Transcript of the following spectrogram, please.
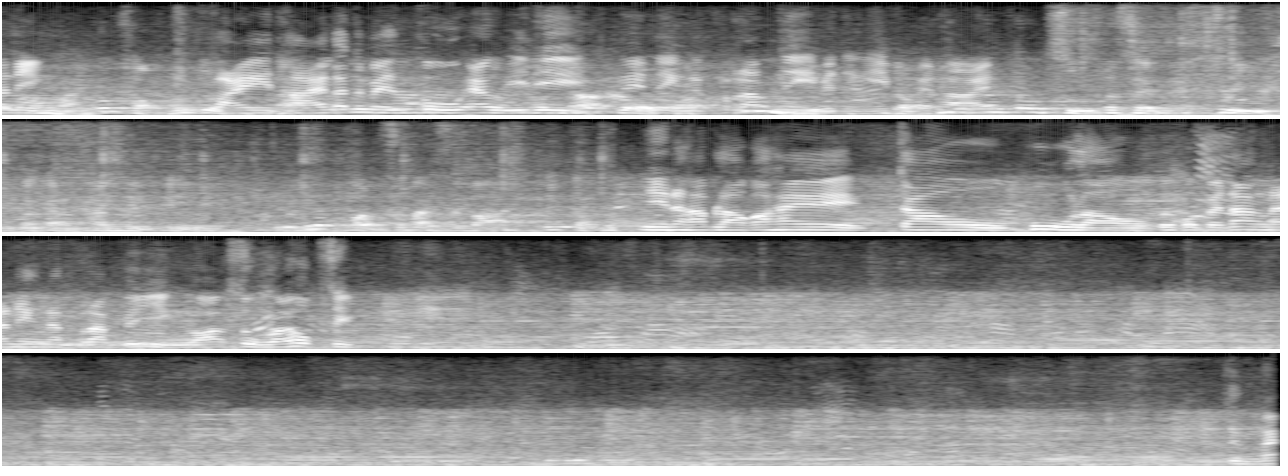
นั่นเองไฟท้ายก็จะเป็น Full LED นั่นเองนะครับนี่เป็นอย่างนี้เป็นไฟท้ายเริ่มต้นศูนย์เปอร์เซ็นต์ฟรีประกันภัยหนึ่งปีหรือเลือกผ่อนสบายๆด้วยกับนี่นะครับเราก็ให้เจ้าผู้เราเป็นคนไปนั่งนั่นเองนะครับผู้หญิงร้อยสูงร้อยหกสิบ ถึงไหม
